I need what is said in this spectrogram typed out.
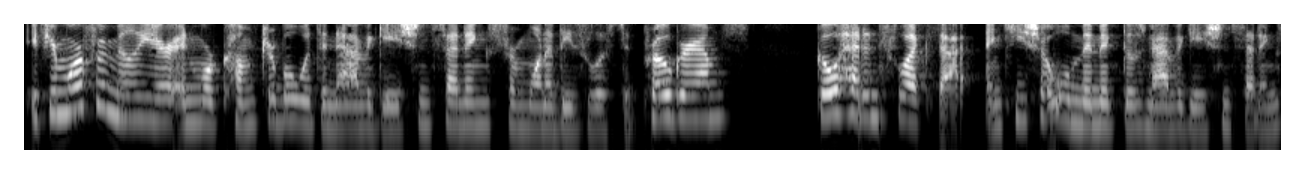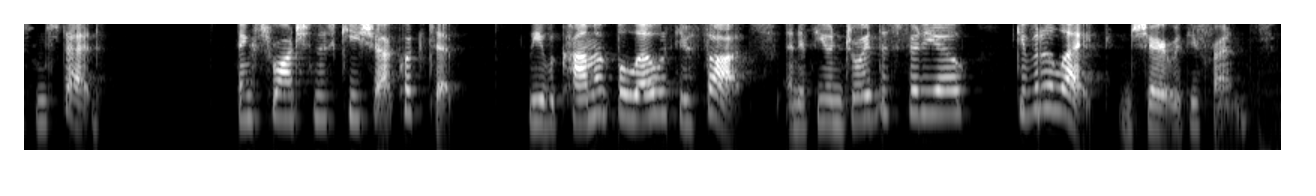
If you're more familiar and more comfortable with the navigation settings from one of these listed programs, go ahead and select that, and KeyShot will mimic those navigation settings instead. Thanks for watching this KeyShot quick tip. Leave a comment below with your thoughts, and if you enjoyed this video, give it a like and share it with your friends.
